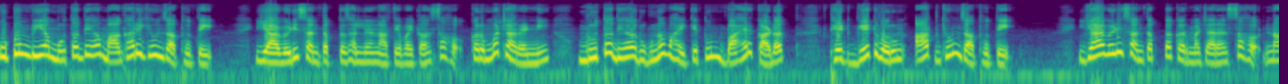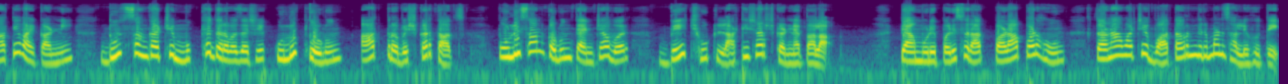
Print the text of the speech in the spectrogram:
कुटुंबीय मृतदेह माघारी घेऊन जात होते. यावेळी संतप्त झालेल्या नातेवाईकांसह कर्मचाऱ्यांनी मृतदेह रुग्णवाहिकेतून बाहेर काढत थेट गेटवरून आत घेऊन जात होते. यावेळी संतप्त कर्मचाऱ्यांसह नातेवाईकांनी दूध संघाचे मुख्य दरवाजाचे कुलूप तोडून आत प्रवेश करताच पोलिसांकडून त्यांच्यावर बेछूट लाठीचार्ज करण्यात आला. त्यामुळे परिसरात पळापळ होऊन तणावाचे वातावरण निर्माण झाले होते.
